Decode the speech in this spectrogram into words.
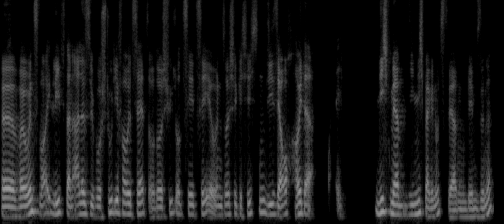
Äh, bei uns war, lief dann alles über StudiVZ oder SchülerCC und solche Geschichten, die es ja auch heute nicht mehr, die nicht mehr genutzt werden in dem Sinne.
